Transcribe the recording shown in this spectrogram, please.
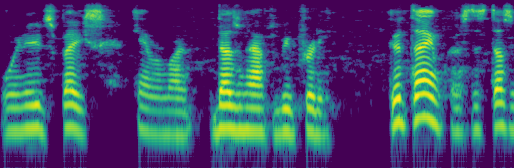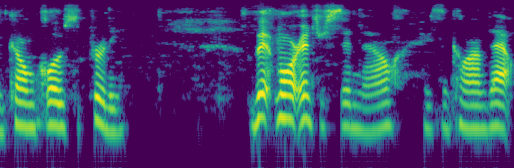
We need space, Cam reminded. It doesn't have to be pretty. Good thing, because this doesn't come close to pretty. A bit more interested now, Ethan climbed out.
